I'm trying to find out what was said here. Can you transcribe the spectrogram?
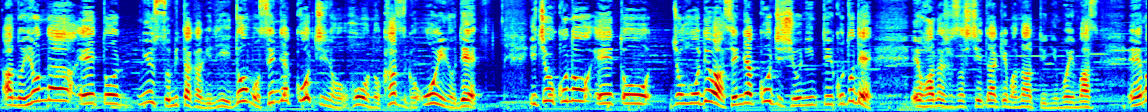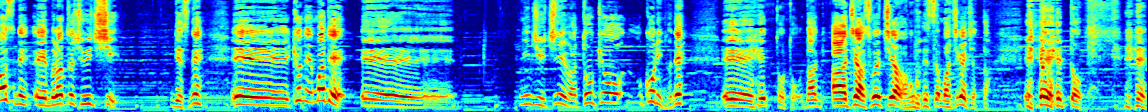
あのいろんな、えーと、ニュースを見た限りどうも戦略コーチの方の数が多いので一応この、えーと、情報では戦略コーチ就任ということで、えー、お話をさせていただければなというふうに思います、えー、まずね、えー、村田修一氏ですね、えー、去年まで、えー21年は東京五輪のね、えー、ヘッドと、だあ、違う、それ違うごめんなさい、間違えちゃった。えー、っと、え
